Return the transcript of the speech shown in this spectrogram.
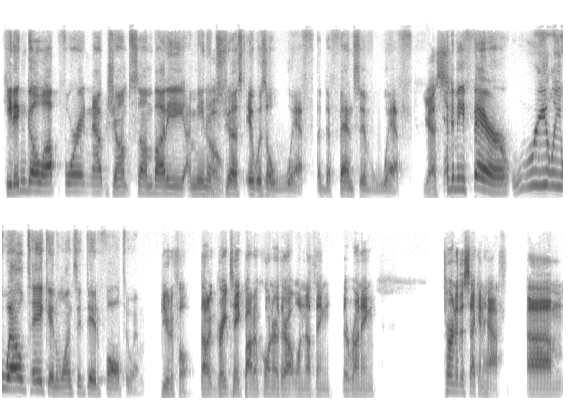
he didn't go up for it and out jump somebody. I mean, no. it's just it was a whiff, a defensive whiff. Yes. And to be fair, really well taken once it did fall to him. Beautiful. Thought a great take, bottom corner. They're out one nothing. They're running. Turn to the second half. Um,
